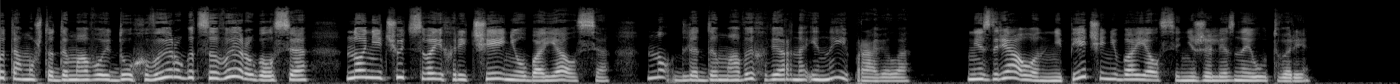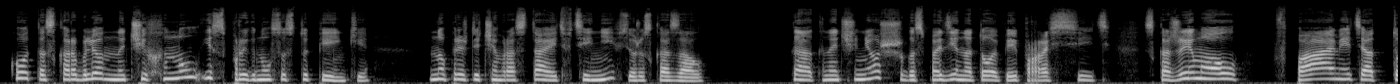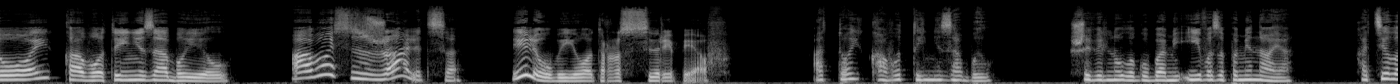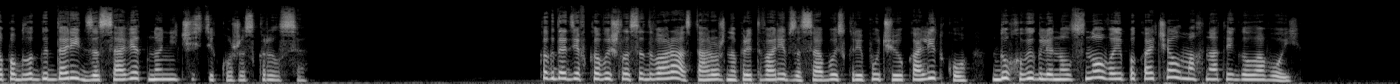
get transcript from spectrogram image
потому что домовой дух выругаться выругался, но ничуть своих речей не убоялся. Ну, для домовых, верно, иные правила. Не зря он ни печи не боялся, ни железной утвари. Кот оскорбленно чихнул и спрыгнул со ступеньки, но прежде чем растаять в тени, все же сказал — «Как начнешь господина Топий просить, скажи, мол, в память о той, кого ты не забыл. А вось сжалится или убьет, рассверепев. А той, кого ты не забыл, шевельнула губами Ива, запоминая. Хотела поблагодарить за совет, но нечистик уже скрылся. Когда девка вышла со двора, осторожно притворив за собой скрипучую калитку, дух выглянул снова и покачал мохнатой головой.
